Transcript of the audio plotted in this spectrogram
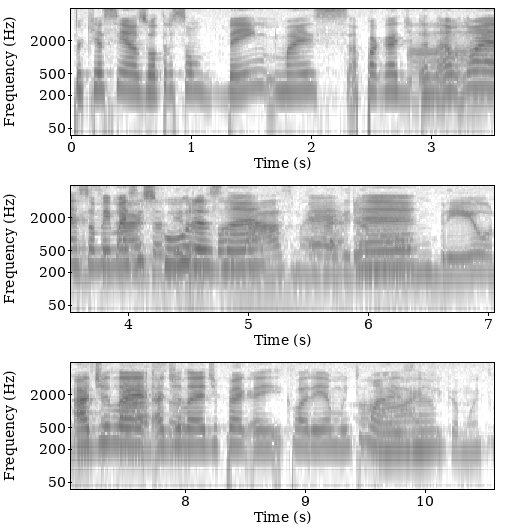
Porque assim, as outras são bem mais apagadinhas. não, não é, Ah, são bem mais bairro escuras, tá né? Fantasma, é, É. Vai virando É. um breu, né? A de, LED, a de LED pega, e clareia muito mais, Ai, né? Fica muito,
